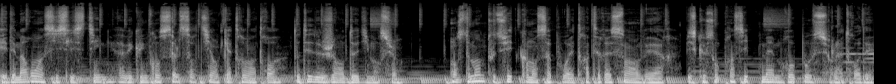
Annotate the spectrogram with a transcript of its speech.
et démarrons un 6 listing avec une console sortie en 83 dotée de jeux en deux dimensions. On se demande tout de suite comment ça pourrait être intéressant en VR, puisque son principe même repose sur la 3D.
